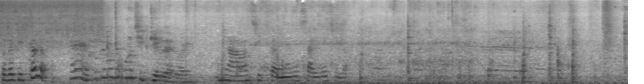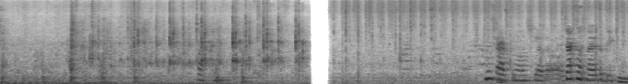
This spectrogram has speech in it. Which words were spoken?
তোকে হ্যাঁ পুরো ছিটকে একবারে। না আমার চিটকায়নি আমি সাইডে ছিলাম। চাট মশলা দেওয়া। চাট মশলা এটা বিট নুন।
